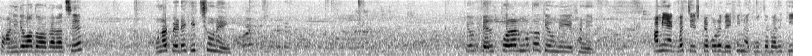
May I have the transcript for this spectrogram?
পানি দেওয়া দরকার আছে। ওনার পেটে কিচ্ছু নেই। কেউ হেল্প করার মতো কেউ নেই এখানে। আমি একবার চেষ্টা করে দেখি না, তুলতে পারি কি?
